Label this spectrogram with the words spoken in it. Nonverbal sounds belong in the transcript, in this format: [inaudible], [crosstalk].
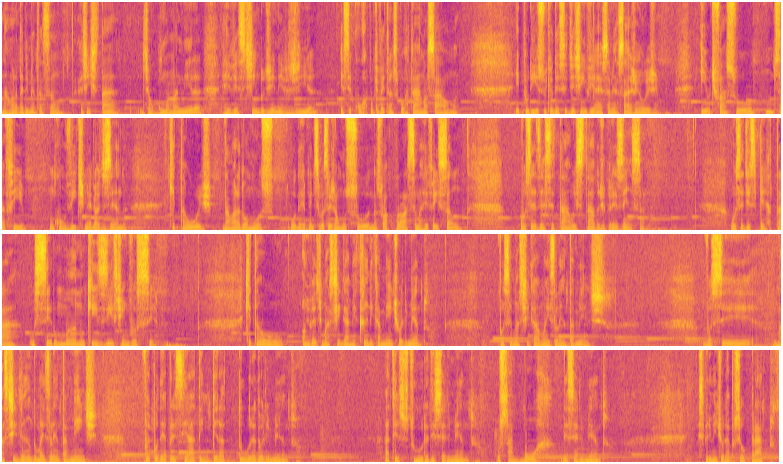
Na hora da alimentação, a gente está de alguma maneira revestindo de energia esse corpo que vai transportar a nossa alma. E por isso que eu decidi te enviar essa mensagem hoje. E eu te faço um desafio, um convite, melhor dizendo. Que tal hoje, na hora do almoço, ou de repente se você já almoçou na sua próxima refeição, você exercitar o estado de presença? Você despertar o ser humano que existe em você. Que tal, ao invés de mastigar mecanicamente o alimento, você mastigar mais lentamente? Você mastigando mais lentamente, vai poder apreciar a temperatura do alimento, a textura desse alimento, o sabor desse alimento. Experimente olhar para o seu prato,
